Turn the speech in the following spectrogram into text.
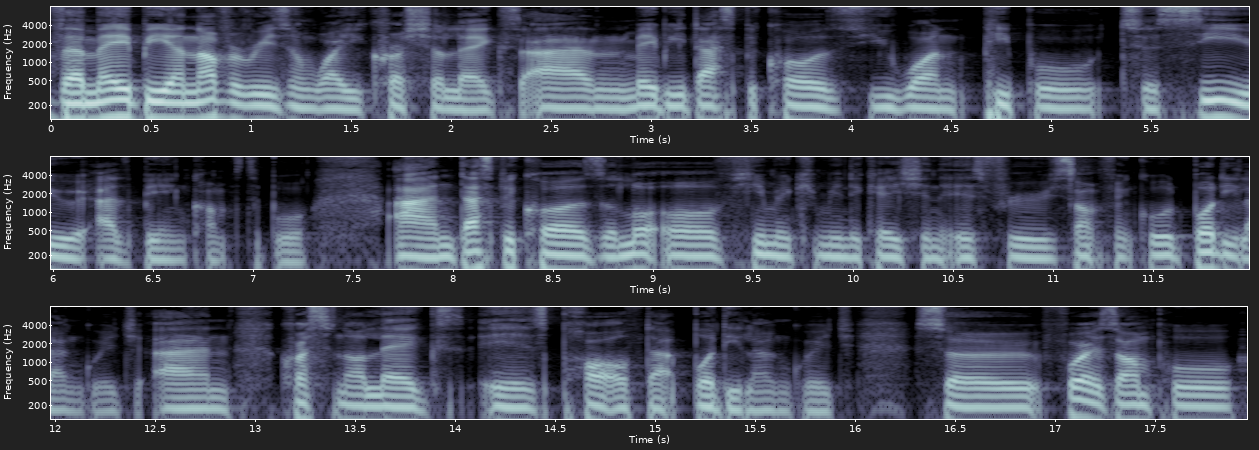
there may be another reason why you cross your legs, and maybe that's because you want people to see you as being comfortable. And that's because a lot of human communication is through something called body language, and crossing our legs is part of that body language. So, for example,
